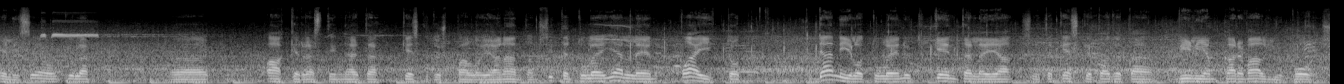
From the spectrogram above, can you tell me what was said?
Eli se on kyllä äh, ahkerasti näitä keskityspalloja on antanut. Sitten tulee jälleen vaihto. Danilo tulee nyt kentälle ja siitä keskeltä otetaan William Carvalho pois.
